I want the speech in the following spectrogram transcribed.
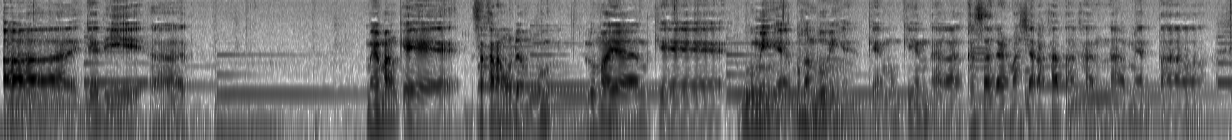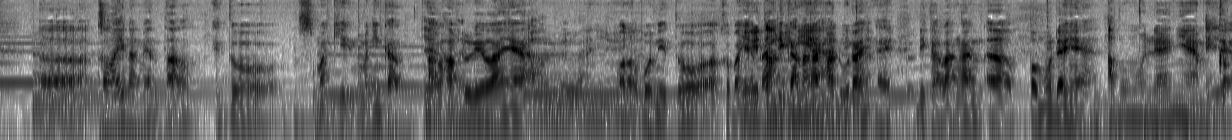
Eh, jadi eh, memang kayak sekarang udah bu- lumayan kayak booming ya bukan booming ya kayak mungkin eh, kesadaran masyarakat akan eh, mental eh, kelainan mental itu semakin meningkat Iya, alhamdulillahnya Alhamdulillahnya. ya. walaupun itu Ya, di kebanyakan tahun di ini kalangan ya, di Madura kalangan- eh di kalangan eh, pemudanya apa mudanya? Iya. Kok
